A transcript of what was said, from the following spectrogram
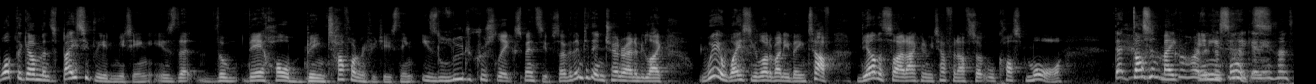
What the government's basically admitting is that the their whole being tough on refugees thing is ludicrously expensive. So for them to then turn around and be like, "We're wasting a lot of money being tough," the other side aren't going to be tough enough, so it will cost more. That doesn't make God, any it doesn't sense. make any sense.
